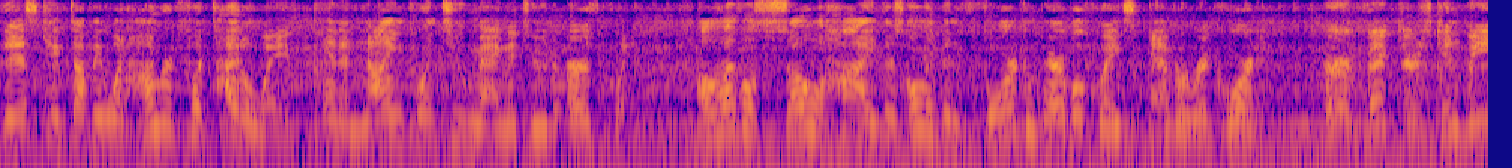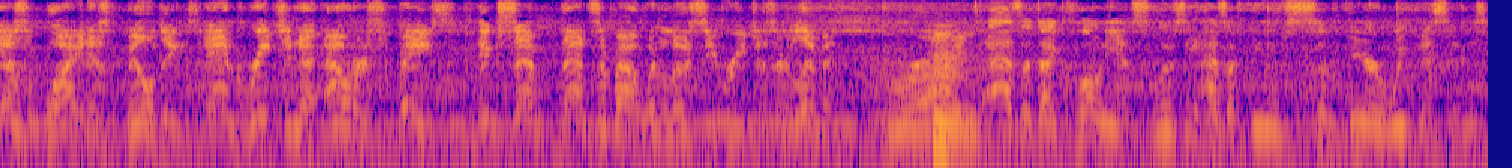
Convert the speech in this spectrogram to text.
This kicked up a 100-foot tidal wave and a 9.2 magnitude earthquake. A level so high, there's only been four comparable quakes ever recorded. Her vectors can be as wide as buildings and reach into outer space. Except that's about when Lucy reaches her limit. Right. Hmm. As a Diclonius, Lucy has a few severe weaknesses.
